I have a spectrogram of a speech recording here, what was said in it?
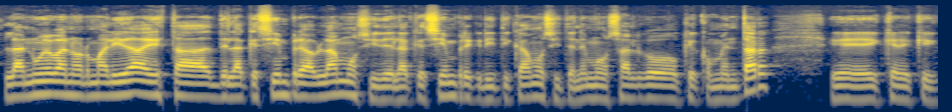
la nueva normalidad, esta de la que siempre hablamos y de la que siempre criticamos y tenemos algo que comentar, eh, que, que-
